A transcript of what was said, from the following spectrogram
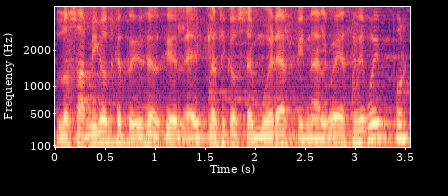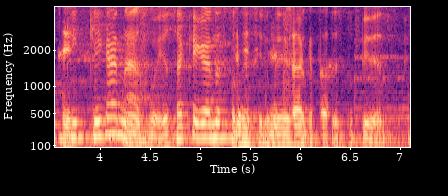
los amigos que te dicen así, el, clásico se muere al final, güey. Así de, güey, ¿por qué? ¿Qué ganas, güey? O sea, ¿qué ganas con decirme esa estupidez, güey?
